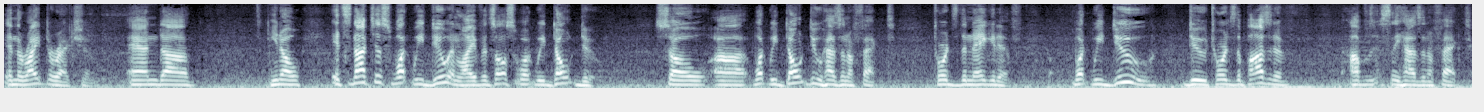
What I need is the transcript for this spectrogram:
in the right direction. And uh, you know, it's not just what we do in life; it's also what we don't do. So uh, what we don't do has an effect towards the negative. What we do do towards the positive obviously has an effect.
